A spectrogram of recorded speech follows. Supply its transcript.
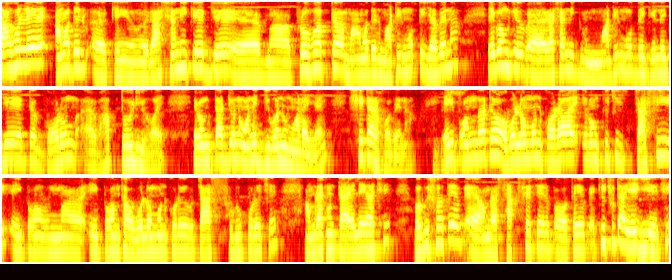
তাহলে আমাদের রাসায়নিকের যে প্রভাবটা আমাদের মাটির মধ্যে যাবে না এবং যে রাসায়নিক মাটির মধ্যে গেলে যে একটা গরম ভাব তৈরি হয় এবং তার জন্য অনেক জীবাণু মারা যায় সেটার হবে না। এই পন্থাটা অবলম্বন করা এবং কিছু চাষি এই এই পন্থা অবলম্বন করে চাষ শুরু করেছে। আমরা এখন ট্রায়ালে আছি। ভবিষ্যতে আমরা সাকসেসের পথে কিছুটা এগিয়েছি।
